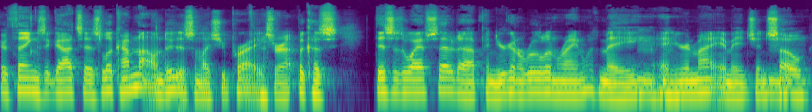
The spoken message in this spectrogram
there are things that God says, look, I'm not going to do this unless you pray That's right. because this is the way I've set it up, and you're going to rule and reign with me, Mhm. and you're in my image, and so Mhm.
